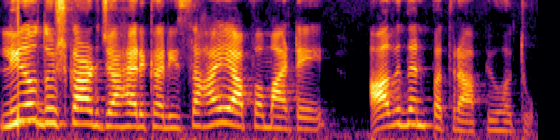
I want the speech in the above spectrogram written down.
લીલો દુષ્કાળ જાહેર કરી સહાય આપવા માટે આવેદનપત્ર આપ્યું હતું.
